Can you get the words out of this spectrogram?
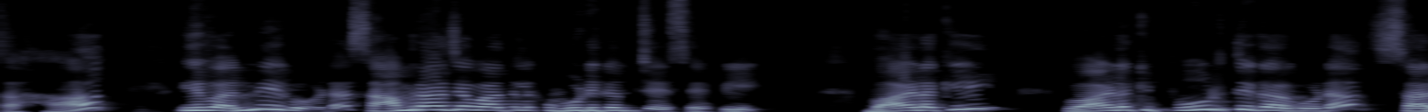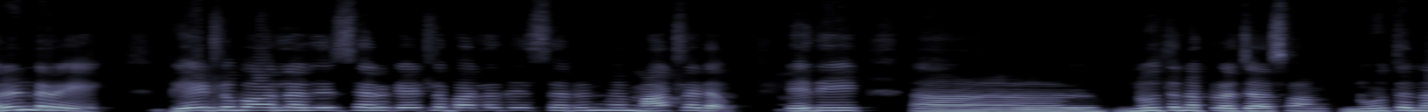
సహా ఇవన్నీ కూడా సామ్రాజ్యవాదులకు ఊడిగం చేసేవి. వాళ్ళకి వాళ్ళకి పూర్తిగా కూడా సరెండరే. గేట్లు బార్లా చేశారు గేట్ల బార్లా చేశారని మేము మాట్లాడాం. ఏది? ఆ, నూతన ప్రజాస్వామ్య నూతన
